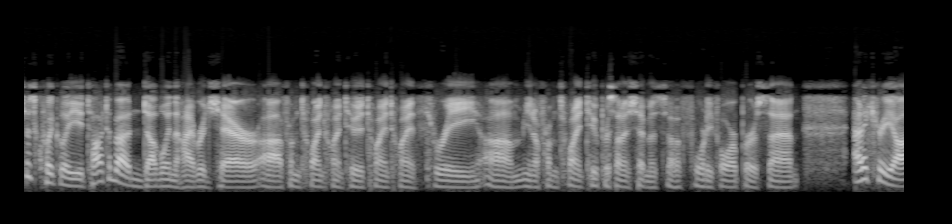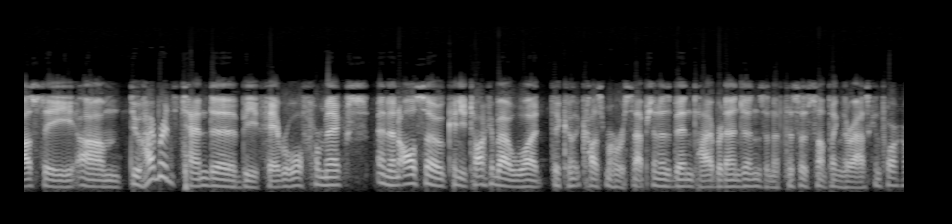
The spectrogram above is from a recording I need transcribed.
just quickly, you talked about doubling the hybrid share uh, from 2022 to 2023, um, you know, from 22% of shipments to 44%. Out of curiosity, um, do hybrids tend to be favorable for mix? And then also, can you talk about what the customer reception has been to hybrid engines and if this is something they're asking for?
